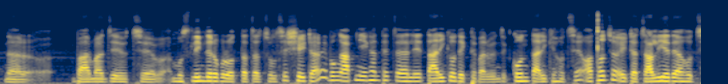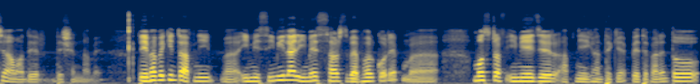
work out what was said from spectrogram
আপনার বার্মার যে হচ্ছে মুসলিমদের উপর অত্যাচার চলছে সেইটার, এবং আপনি এখান থেকে চাইলে তারিখও দেখতে পারবেন যে কোন তারিখে হচ্ছে, অথচ এটা চালিয়ে দেওয়া হচ্ছে আমাদের দেশের নামে। তো এইভাবে কিন্তু আপনি ইমে সিমিলার ইমেজ সার্চ ব্যবহার করে মোস্ট অফ ইমেজের আপনি এখান থেকে পেতে পারেন। তো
